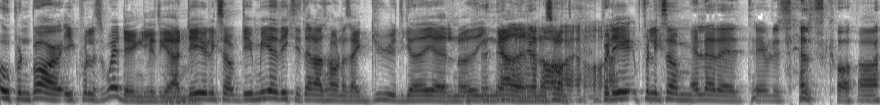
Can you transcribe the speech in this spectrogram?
Open bar equals wedding lite grann. Det är ju liksom, det är mer viktigt än att ha någon sån här gudgrej eller några ringar eller något Ja, sånt. ja. För det, för liksom... Eller ett trevligt sällskap. Ja.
